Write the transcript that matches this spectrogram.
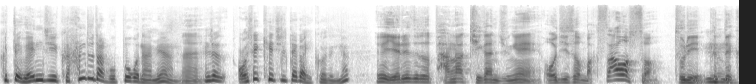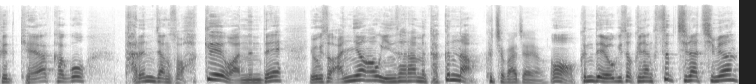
그때 왠지 그 한두 달 못 보고 나면 네. 진짜 어색해질 때가 있거든요. 그러니까 예를 들어서 방학 기간 중에 어디서 막 싸웠어 둘이. 음, 음. 근데 그 계약하고 다른 장소 학교에 왔는데 여기서 안녕하고 인사를 하면 다 끝나. 그렇죠, 맞아요. 어, 근데 여기서 그냥 쓱 지나치면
